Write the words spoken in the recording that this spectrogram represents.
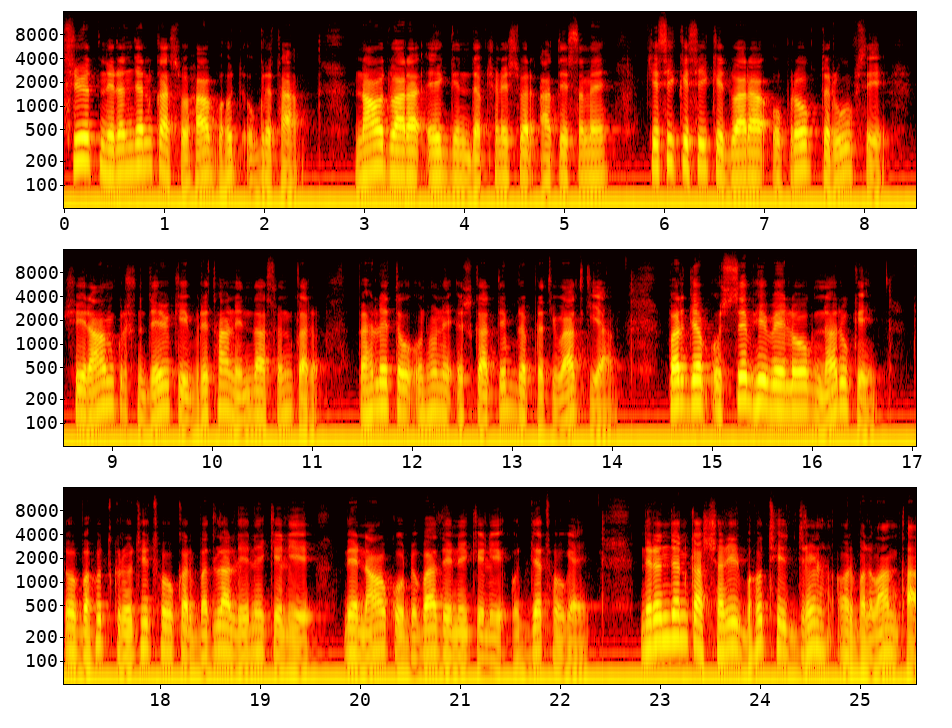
श्रीयुक्त निरंजन का स्वभाव बहुत उग्र था। नाव द्वारा एक दिन दक्षिणेश्वर आते समय किसी किसी के द्वारा उपरोक्त रूप से श्री रामकृष्ण देव की वृथा निंदा सुनकर पहले तो उन्होंने इसका तीव्र प्रतिवाद किया, पर जब उससे भी वे लोग न रुके तो बहुत क्रोधित होकर बदला लेने के लिए वे नाव को डुबा देने के लिए उद्यत हो गए। निरंजन का शरीर बहुत ही दृढ़ और बलवान था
